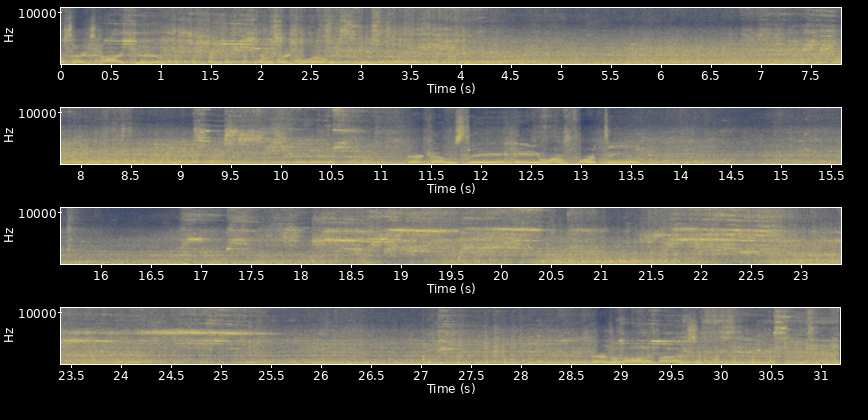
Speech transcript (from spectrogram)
High Cube. Or Big Blue. There comes the 8114. Automax. Nice.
